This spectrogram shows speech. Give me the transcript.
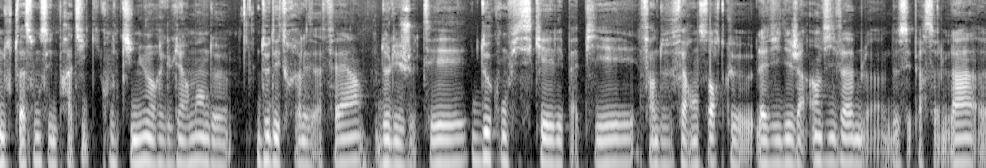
De toute façon, c'est une pratique qui continue régulièrement de, de détruire les affaires, de les jeter, de confisquer les papiers, enfin de faire en sorte que la vie déjà invivable de ces personnes-là euh,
